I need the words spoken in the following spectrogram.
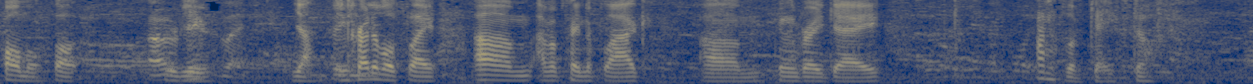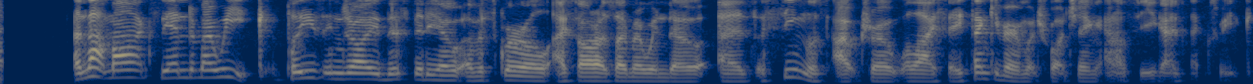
formal thoughts. Oh, Review. big slay. Yeah, incredible slay. Um, I've obtained a flag. Um, feeling very gay. I just love gay stuff. And that marks the end of my week. Please enjoy this video of a squirrel I saw outside my window as a seamless outro while I say thank you very much for watching and I'll see you guys next week.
